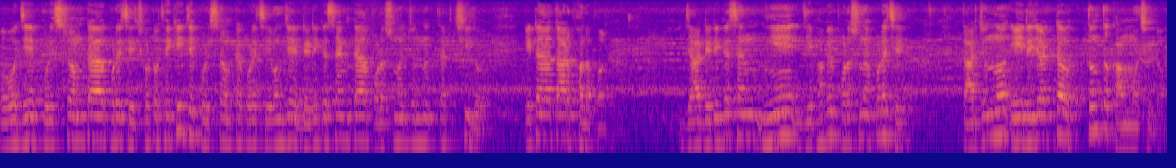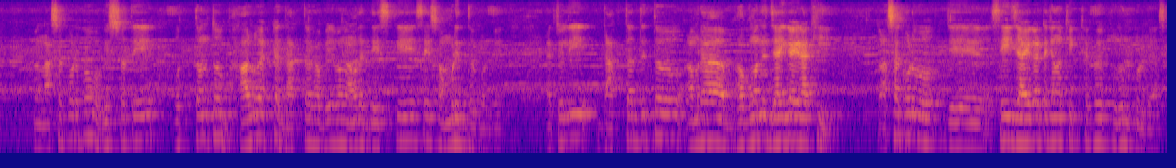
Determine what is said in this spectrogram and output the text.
ও যে পরিশ্রমটা করেছে, ছোট থেকেই যে পরিশ্রমটা করেছে এবং যে ডেডিকেশনটা পড়াশোনার জন্য তার ছিল, এটা তার ফলাফল। যা ডেডিকেশন নিয়ে যেভাবে পড়াশোনা করেছে তার জন্য এই রেজাল্টটা অত্যন্ত কাম্য ছিল। এবং আশা করব ভবিষ্যতে অত্যন্ত ভালো একটা ডাক্তার হবে এবং আমাদের দেশকে সে সমৃদ্ধ করবে। অ্যাকচুয়ালি ডাক্তারদের তো আমরা ভগবানের জায়গায় রাখি। তো আশা করব যে সেই জায়গাটা যেন ঠিকঠাকভাবে পূরণ করবে আশা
